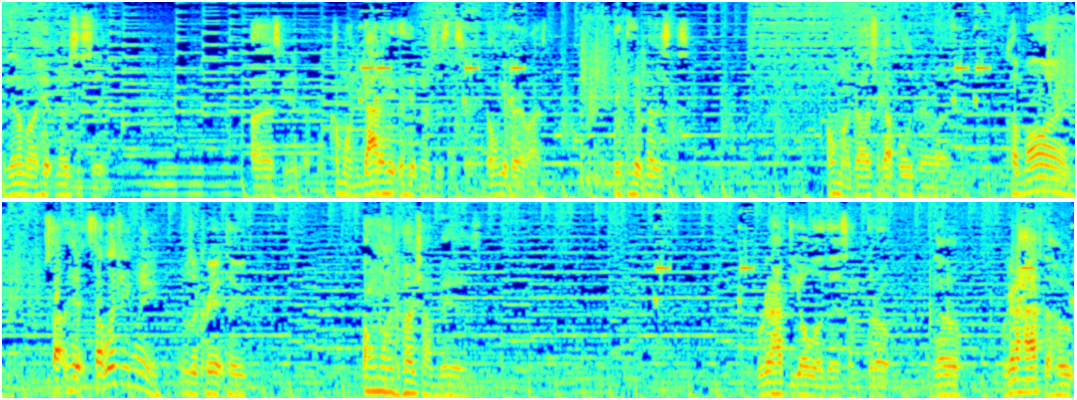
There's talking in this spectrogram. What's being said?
And then I'm gonna hypnosis it. Oh, that's good. Come on, you gotta hit the hypnosis this way. Don't get paralyzed. Hit the hypnosis. Oh my gosh, I got fully paralyzed. Come on. Stop hit stop licking me. It was a crit too. Oh my gosh, I missed. We're gonna have to YOLO this and throw no. We're gonna have to hope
